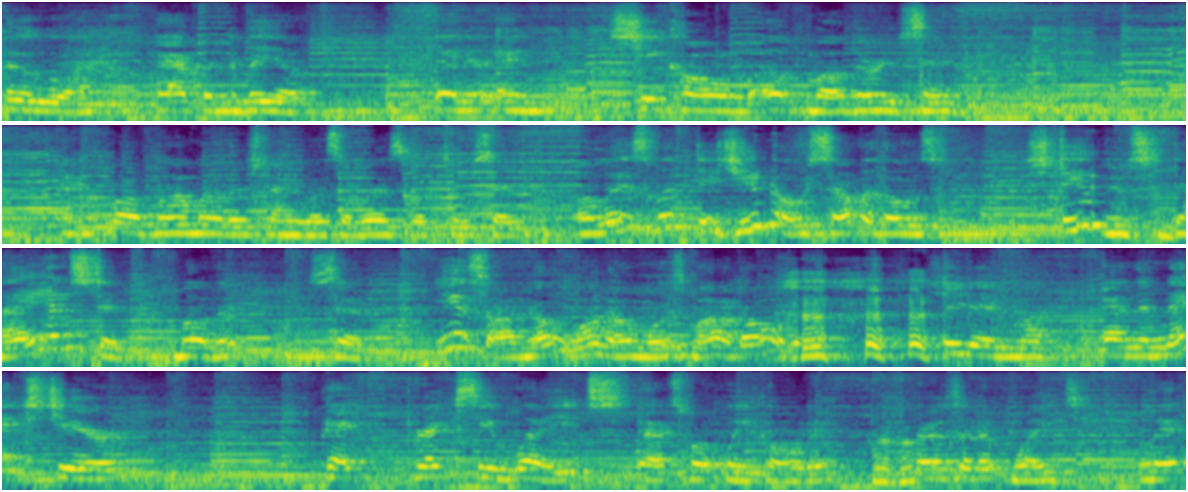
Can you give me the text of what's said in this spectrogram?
who uh, happened to be a, and, and she called up mother and said, well, my mother's name was Elizabeth too. Said, Elizabeth, did you know some of those students danced? And mother said, Yes, I know. One of them was my daughter. she didn't mind. And the next year, Pe- Prexy Waits, that's what we called it, uh-huh. President Waits, let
